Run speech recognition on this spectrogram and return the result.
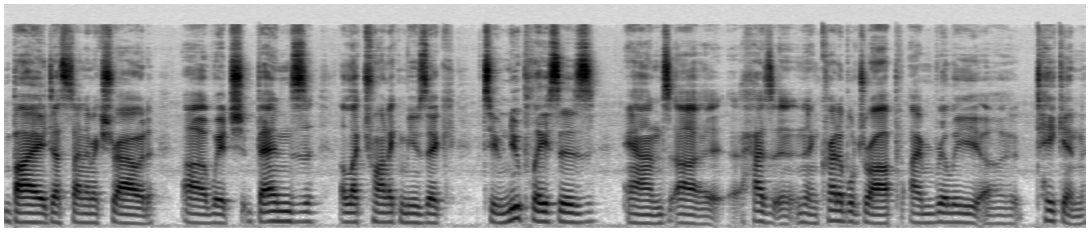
by Death's Dynamic Shroud, uh, which bends electronic music to new places and uh, has an incredible drop. I'm really uh, taken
